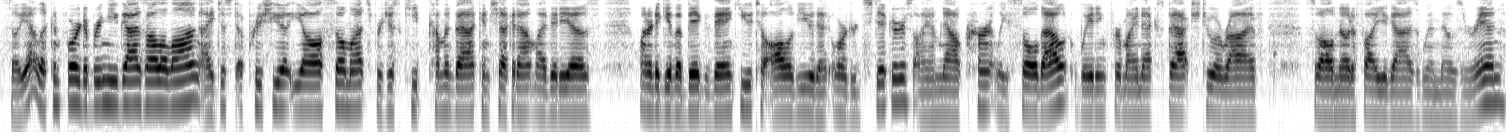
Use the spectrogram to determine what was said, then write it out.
So yeah, looking forward to bringing you guys all along. I just appreciate you all so much for just keep coming back and checking out my videos. Wanted to give a big thank you to all of you that ordered stickers. I am now currently sold out, waiting for my next batch to arrive. So I'll notify you guys when those are in.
